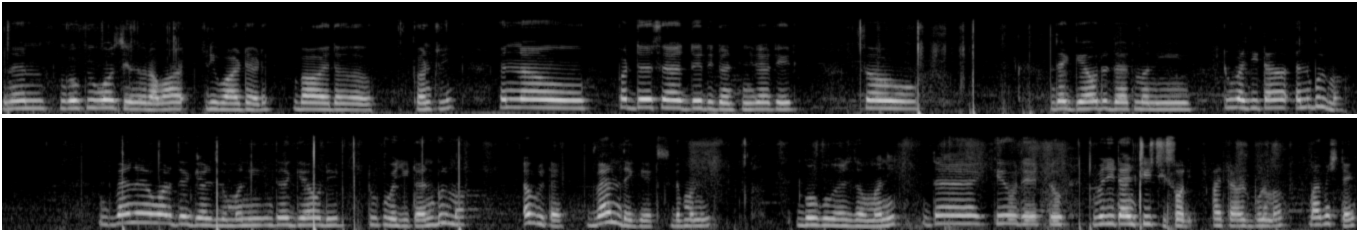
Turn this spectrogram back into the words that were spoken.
then Goku was divided by the country, and now but they said they didn't need it, so they gave that money to Vegeta and Bulma. Whenever they get the money, they gave it to Vegeta and Bulma. Every time, when they get the money, Goku gets the money. They gave it to Vegeta and Chi Chi. Sorry, I told Bulma by mistake.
